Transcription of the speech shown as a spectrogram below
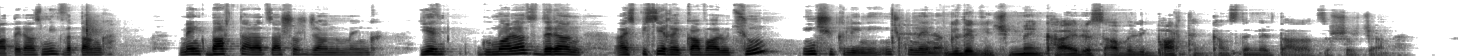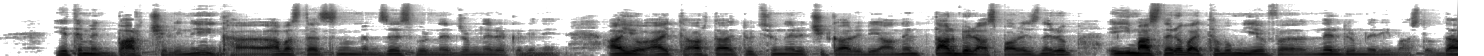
պատերազմի վտանգ։ Մենք բարդ տարածաշրջանում ենք եւ գումարած դրան այսպիսի ղեկավարություն ինչի կլինի, ինչ կունենանք։ Գիտեք ինչ, մենք հայրս ավելի բարդ ենք, քան ստե մեր տարածը շրջանը։ Եթե մենք բարդ չլինեինք, հա, հավաստացնում եմ ձեզ, որ ներդրումները կլինեին։ Այո, այդ արտահայտությունները չի կարելի անել տարբեր ասպարեզներով, իմաստներով, այդ թվում եւ ներդրումների իմաստով։ Դա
